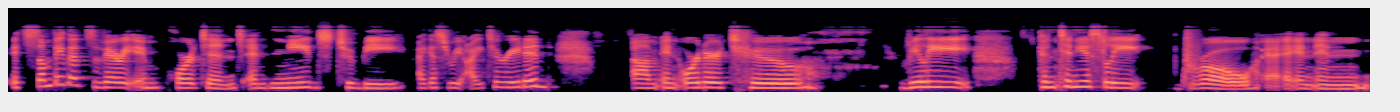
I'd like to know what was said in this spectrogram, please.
it's something that's very important and needs to be, I guess, reiterated um, in order to really continuously grow in in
